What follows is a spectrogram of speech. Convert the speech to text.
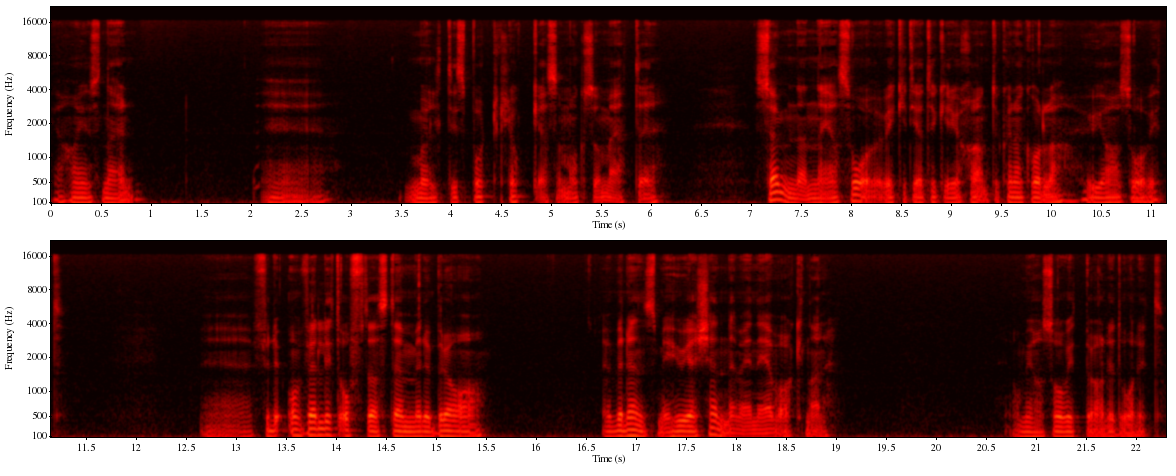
Jag har ju en sån här eh, multisportklocka som också mäter sömnen när jag sover, vilket jag tycker är skönt att kunna kolla hur jag har sovit. Eh, för det, och väldigt ofta stämmer det bra överens med hur jag känner mig när jag vaknar. Om jag har sovit bra eller dåligt.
